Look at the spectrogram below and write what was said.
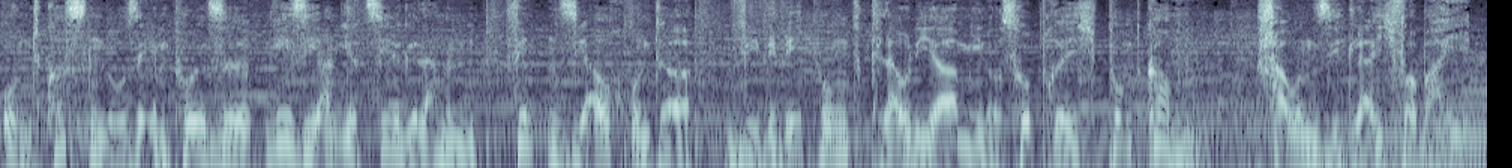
Und kostenlose Impulse, wie Sie an Ihr Ziel gelangen, finden Sie auch unter www.claudia-hupprich.com. Schauen Sie gleich vorbei.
